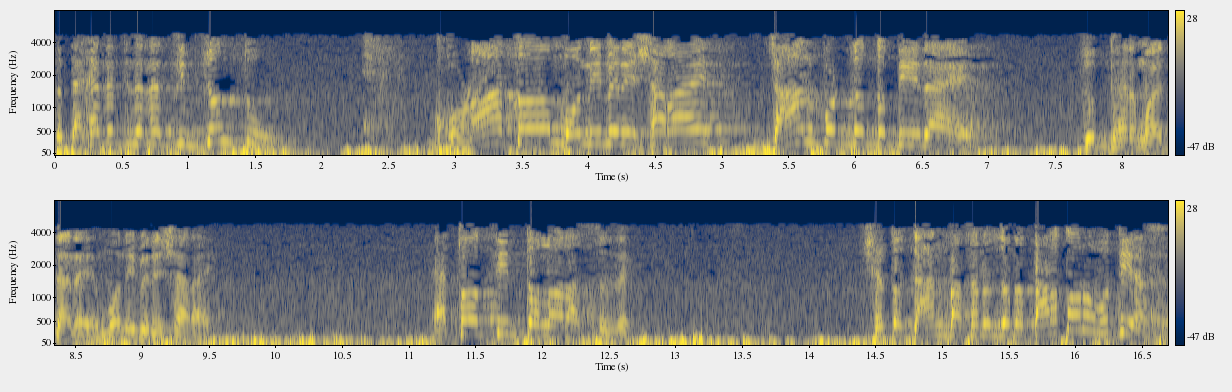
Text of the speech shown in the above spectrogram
তো দেখা যাচ্ছে একটা জীবজন্তু। ঘোড়া তো মনিবের ইশারায় যান পর্যন্ত দিয়ে দেয় যুদ্ধের ময়দানে, মনিবের ইশারায়। এত তীর্থ তলোয়ার আসছে যে সে তো যান বাঁচানোর জন্য তারও তো অনুভূতি আছে।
